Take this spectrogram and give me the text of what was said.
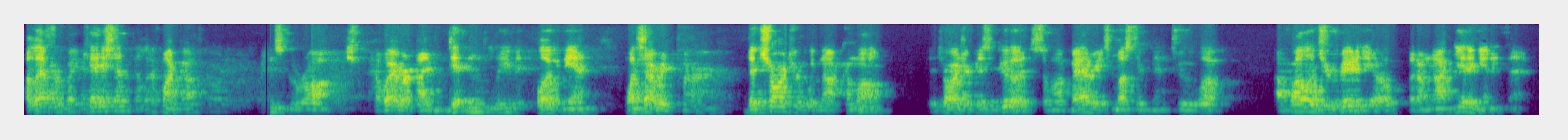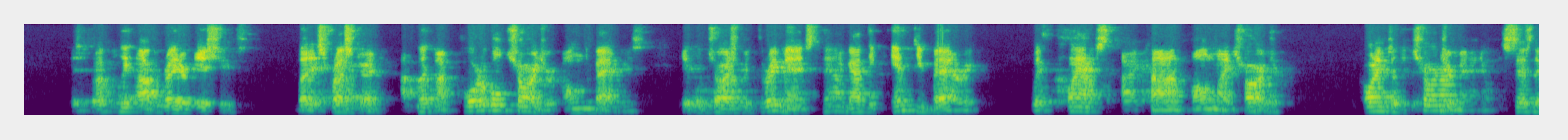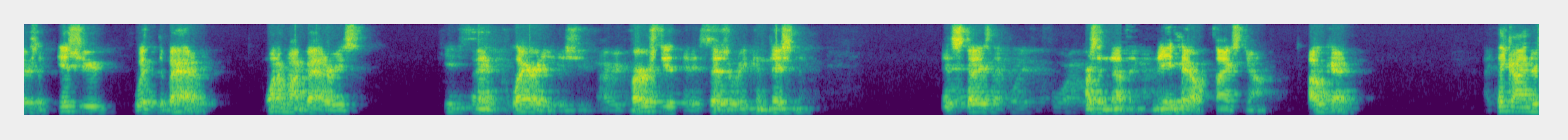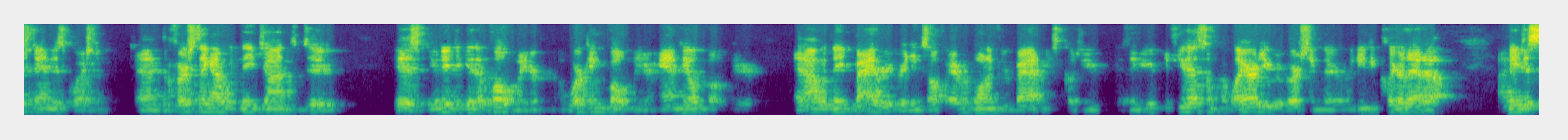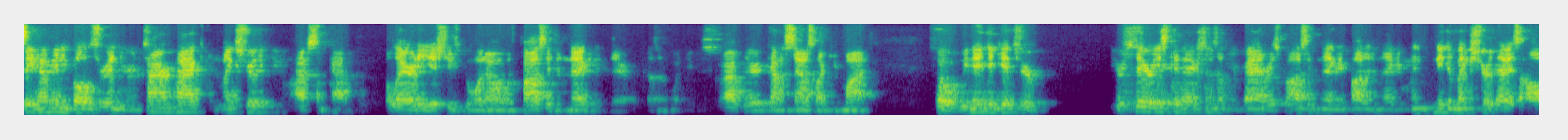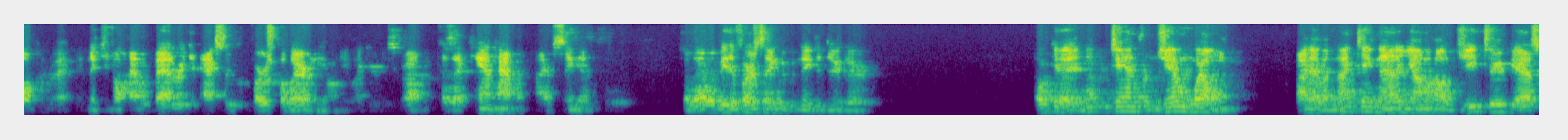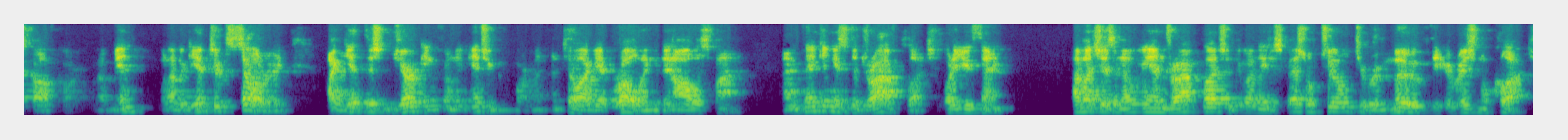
I left for vacation and left my golf cart in my friend's garage. However, I didn't leave it plugged in. Once I returned, the charger would not come on. The charger is good, so my batteries must have been too low. I followed your video, but I'm not getting anything. Probably operator issues, but it's frustrating. I put my portable charger on the batteries. It will charge for three minutes. Then I got the empty battery with clamps icon on my charger. According to the charger manual, it says there's an issue with the battery. One of my batteries keeps saying polarity issue. I reversed it and it says reconditioning. It stays that way for four hours and nothing. I need help. Thanks, John. Okay. I think I understand this question. And the first thing I would need John to do is you need to get a voltmeter, a working voltmeter, handheld voltmeter, And I would need battery readings off every one of your batteries because you, if you, if you have some polarity reversing there, we need to clear that up. I need to see how many volts are in your entire pack and make sure that you don't have some kind of polarity issues going on with positive and negative there because of what you described there. It kind of sounds like you might. So we need to get your your series connections of your batteries, positive, negative, positive, negative. We need to make sure that it's all correct and that you don't have a battery that actually reverse polarity on you like you're describing because that can happen. I've seen that before. So that would be the first thing we would need to do there. Okay, number 10 from Jim Wellman. I have a 1990 Yamaha G2 gas cough car. When, in, when I begin to accelerate, I get this jerking from the engine compartment until I get rolling, then all is fine. I'm thinking it's the drive clutch. What do you think? How much is an OEM drive clutch, and do I need a special tool to remove the original clutch?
